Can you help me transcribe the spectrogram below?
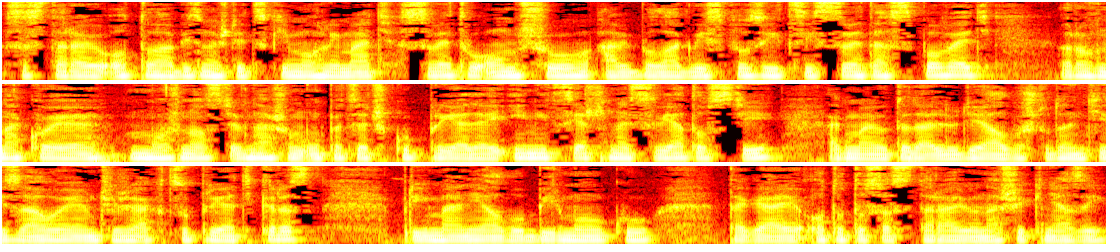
sa starajú o to, aby sme vždycky mohli mať svetú omšu, aby bola k dispozícii sveta spoveď. Rovnako je možnosť v našom UPC prijať aj iniciačné sviatosti, ak majú teda ľudia alebo študenti záujem, čiže ak chcú prijať krst, príjmanie alebo birmovku, tak aj o toto sa starajú naši kňazi.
